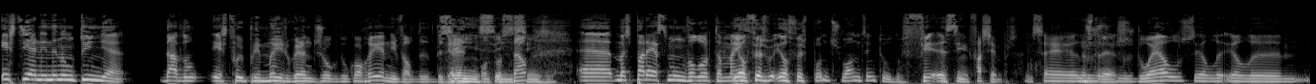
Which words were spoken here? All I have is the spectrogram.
Este ano ainda não tinha dado este foi o primeiro grande jogo do Correia, a nível de, de Sim, grande pontuação. sim, sim. Uh, mas parece-me um valor também. Ele fez, ele fez pontos bónus em tudo. Fe- Sim, faz sempre. Isso é Nos nos, três. nos duelos, ele, ele hum,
